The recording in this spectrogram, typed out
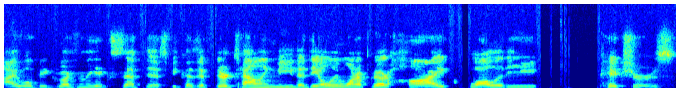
I will begrudgingly accept this because if they're telling me that they only want to put out high quality pictures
